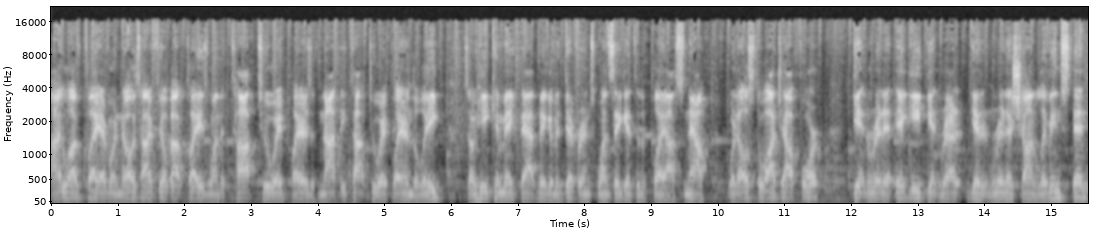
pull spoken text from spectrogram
I love Clay. Everyone knows how I feel about Clay. He's one of the top two way players, if not the top two way player in the league. So he can make that big of a difference once they get to the playoffs. Now, what else to watch out for? Getting rid of Iggy, getting rid, getting rid of Shaun Livingston.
